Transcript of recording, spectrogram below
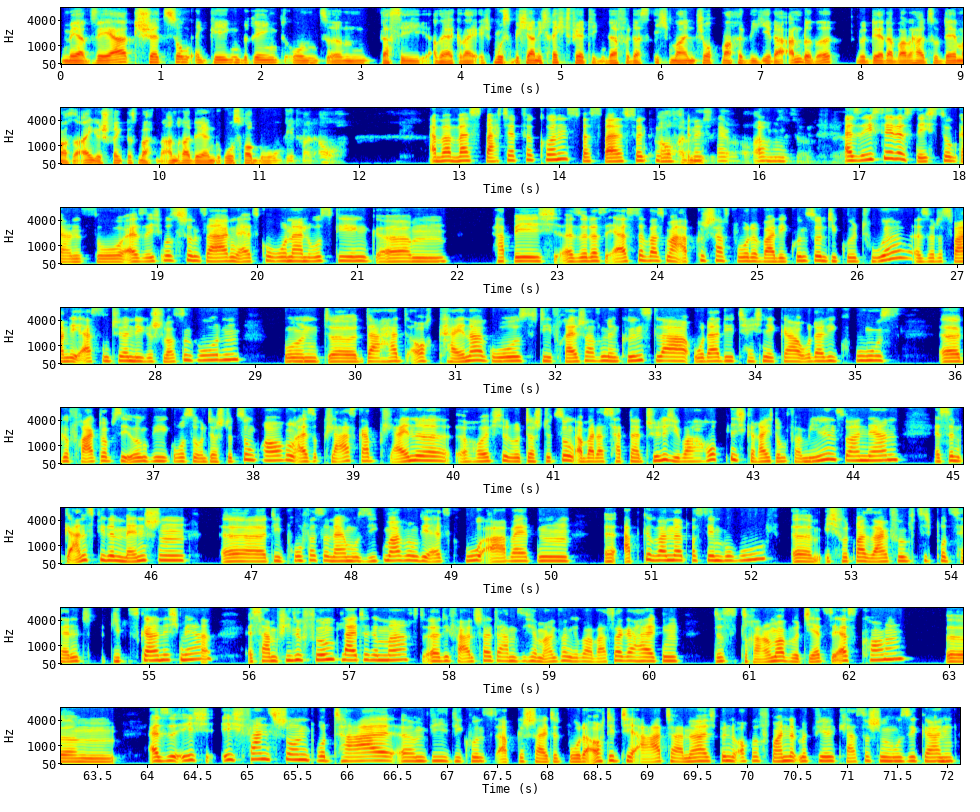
mehr Wertschätzung entgegenbringt und ähm, dass sie, also er hat gesagt, ich muss mich ja nicht rechtfertigen dafür, dass ich meinen Job mache wie jeder andere. Nur der da war halt so dermaßen eingeschränkt, das macht ein anderer, der in Großraumbüro geht, halt auch. Aber was macht er für Kunst? Was war das für Kunst? Auch ein Musiker, auch ein Musiker. Also ich sehe das nicht so ganz so. Also ich muss schon sagen, als Corona losging, ähm, habe ich, also das Erste, was mal abgeschafft wurde, war die Kunst und die Kultur. Also das waren die ersten Türen, die geschlossen wurden. Und äh, da hat auch keiner groß die freischaffenden Künstler oder die Techniker oder die Crews äh, gefragt, ob sie irgendwie große Unterstützung brauchen. Also klar, es gab kleine äh, Häufchen Unterstützung, aber das hat natürlich überhaupt nicht gereicht, um Familien zu ernähren. Es sind ganz viele Menschen, äh, die professionell Musik machen, die als Crew arbeiten, äh, abgewandert aus dem Beruf. Ähm, ich würde mal sagen, 50 Prozent gibt es gar nicht mehr. Es haben viele Firmen pleite gemacht. Äh, die Veranstalter haben sich am Anfang über Wasser gehalten. Das Drama wird jetzt erst kommen. Ähm, also ich, ich fand es schon brutal, ähm, wie die Kunst abgeschaltet wurde. Auch die Theater. Ne? Ich bin auch befreundet mit vielen klassischen Musikern. Mhm.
